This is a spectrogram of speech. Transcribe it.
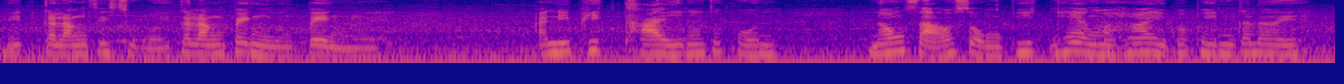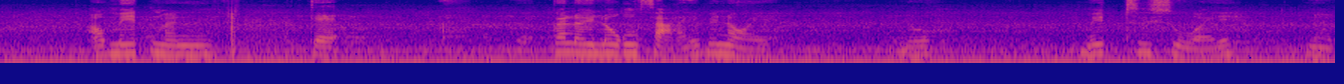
เม็ดกำลังสวยๆกำลังเป้งเป้งเลย อันนี้พริกไทยนะทุกคน น้องสาวส่งพริกแห้งมาให้ประเพนก็เลย เอาเม็ดมัน แกะ ก็เลยลงสายไปหน่อยดูเม็ดสวยๆเนี่ย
